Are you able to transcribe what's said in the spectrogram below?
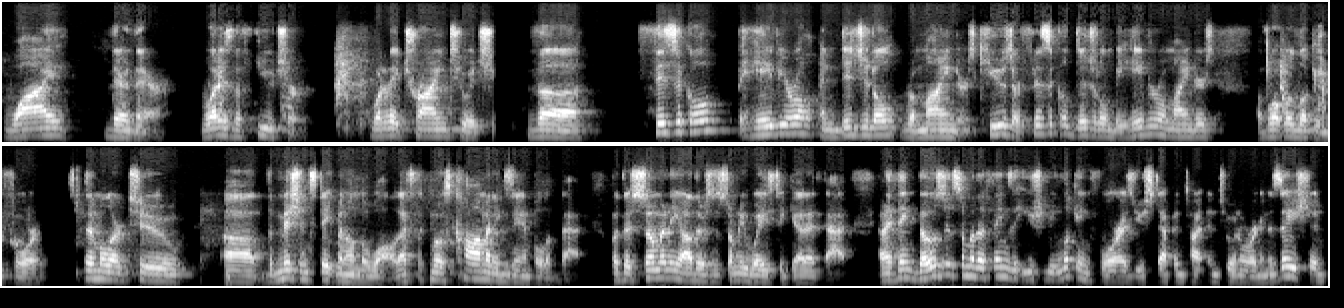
why they're there. What is the future? What are they trying to achieve? The physical, behavioral, and digital reminders. Cues are physical, digital, and behavioral reminders of what we're looking for, similar to uh, the mission statement on the wall. That's the most common example of that but there's so many others and so many ways to get at that. And I think those are some of the things that you should be looking for as you step into, into an organization.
